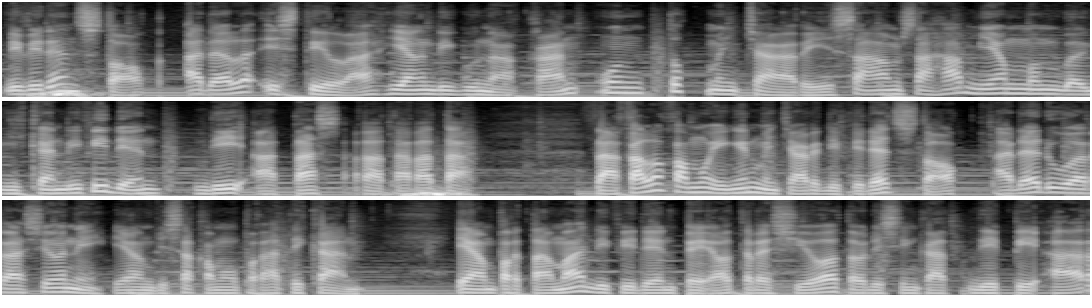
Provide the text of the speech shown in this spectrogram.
Dividen stock adalah istilah yang digunakan untuk mencari saham-saham yang membagikan dividen di atas rata-rata. Nah, kalau kamu ingin mencari dividen stock, ada dua rasio nih yang bisa kamu perhatikan. Yang pertama dividen payout ratio atau disingkat DPR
